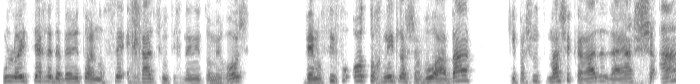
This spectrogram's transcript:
הוא לא הצליח לדבר איתו על נושא אחד שהוא תכנן איתו מראש, והם הוסיפו עוד תוכנית לשבוע הבא, כי פשוט מה שקרה זה, זה היה שעה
